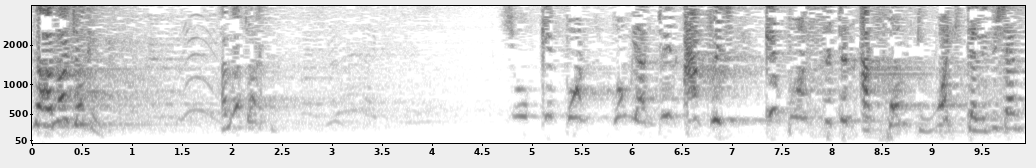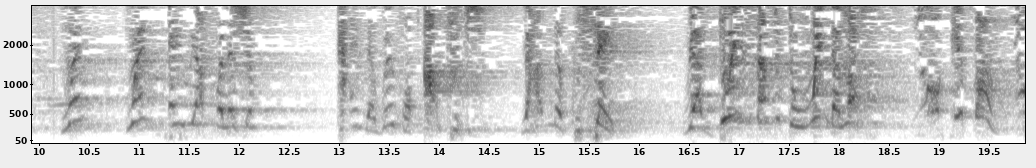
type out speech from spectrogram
No, I'm not joking. I'm not joking. You keep on, when we are doing outreach, keep on sitting at home to watch television. When, when area fellowship time they're going for outreach, are having a crusade. We are doing something to win the lost. You keep on, you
